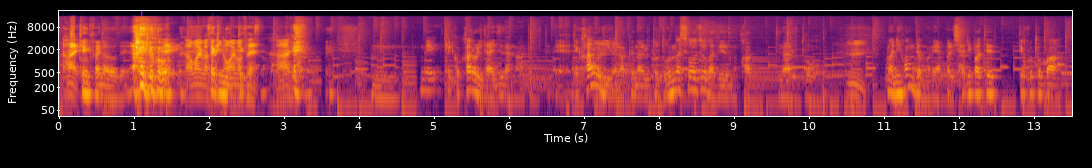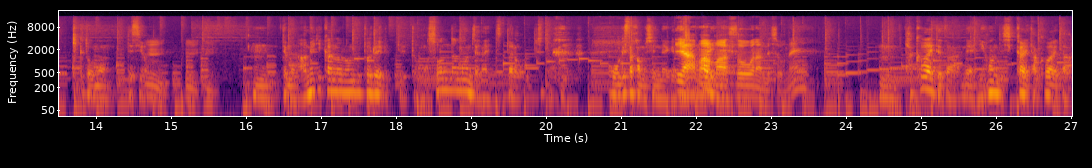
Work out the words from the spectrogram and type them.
うんはい。見解なので、あのええ構いません先に構いま言ってください。せん。はい。うん、で結構カロリー大事だなと思っカロリーがなくなるとどんな症状が出るのかってなると、うん。まあ、日本でもねやっぱりシャリバテって言葉聞くと思うんですよ。うん、うんうん。うん。でもアメリカのロングトレイルっていうともうそんなもんじゃないって言ったらちょっと大げさかもしれないけどいやまあまあうそうなんでしょうね。うん、蓄えてたね日本でしっかり蓄えた、ね、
